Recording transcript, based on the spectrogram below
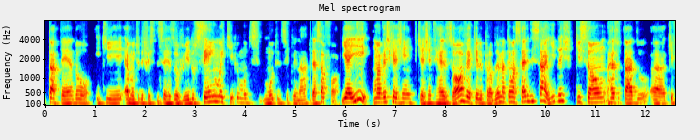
está tendo e que é muito difícil de ser resolvido sem uma equipe multidisciplinar dessa forma. E aí, uma vez que a gente que a gente resolve aquele problema, tem uma série de saídas que são resultado uh, que,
